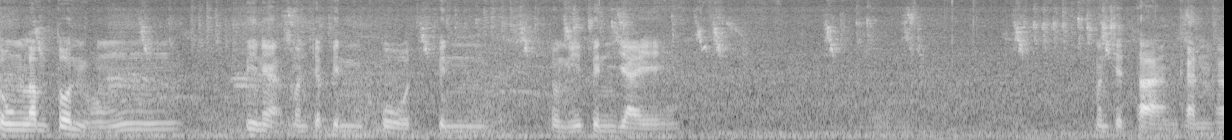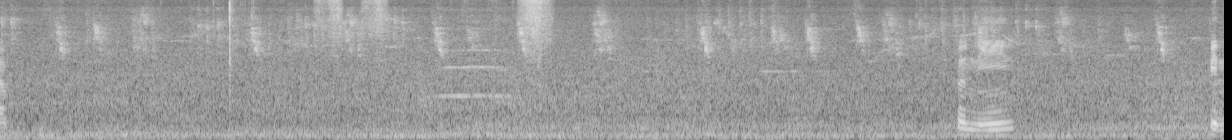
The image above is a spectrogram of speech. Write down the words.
ตรงลำต้นของ นี่เนี่ยมันจะเป็นโขดเป็นตรงนี้เป็นใหญ่ มันจะต่างกันครับ ต้นนี้เป็น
